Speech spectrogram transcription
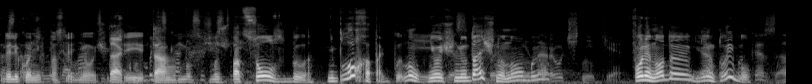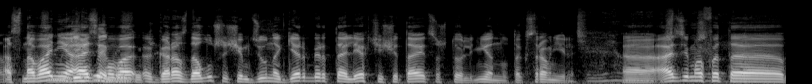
далеко не в последнюю очередь. Так, и мы- там под соус было. Неплохо так было. Ну, не очень удачно, но было. Fallen Order геймплей был. Основание Азимова гораздо лучше, чем Дюна Герберта. Легче считается, что ли? Не, ну так сравнили. А, Азимов это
